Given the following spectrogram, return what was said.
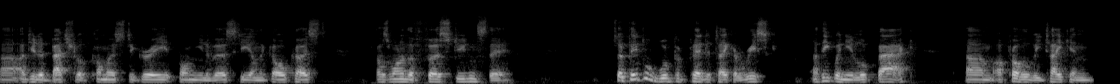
Uh, I did a Bachelor of Commerce degree at Bond University on the Gold Coast. I was one of the first students there. So people were prepared to take a risk. I think when you look back, um, I've probably taken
